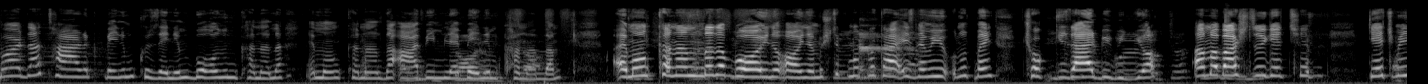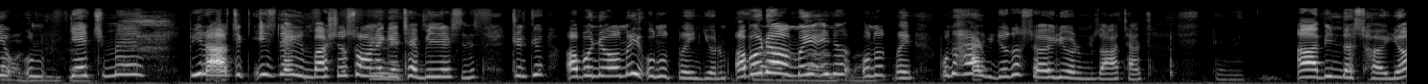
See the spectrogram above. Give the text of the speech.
bu arada Tarık benim kuzenim. Bu onun kanalı. Emon kanalda abimle benim kanalım. Emon kanalında da bu oyunu oynamıştık. Mutlaka izlemeyi unutmayın. Çok güzel bir video. Ama başlığı geçe, geçmeyi un- geçme birazcık izleyin başta sonra geçebilirsiniz. Çünkü abone olmayı unutmayın diyorum. Abone olmayı inu- unutmayın. Bunu her videoda söylüyorum zaten. Evet. Abim de söylüyor.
